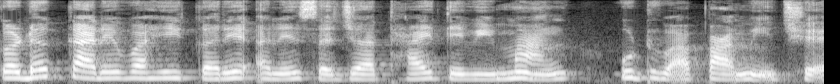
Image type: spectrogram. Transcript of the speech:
કડક કાર્યવાહી કરે અને સજા થાય તેવી માંગ ઉઠવા પામી છે.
